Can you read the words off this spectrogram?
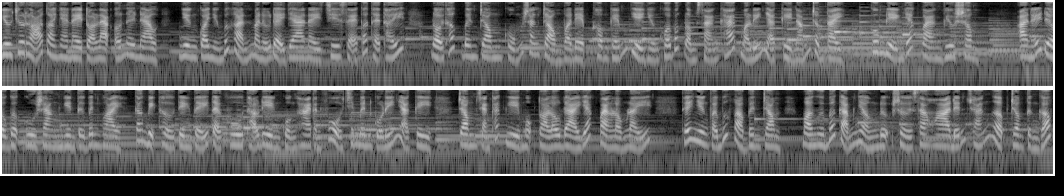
Dù chưa rõ tòa nhà này tọa lạc ở nơi nào, nhưng qua những bức ảnh mà nữ đại gia này chia sẻ có thể thấy, nội thất bên trong cũng sang trọng và đẹp không kém gì những khối bất động sản khác mà Lý Nhã Kỳ nắm trong tay. Cung điện giác vàng view sông Ai nấy đều gật gù rằng nhìn từ bên ngoài, căn biệt thự tiền tỷ tại khu Thảo Điền, quận 2 thành phố Hồ Chí Minh của Lý Nhã Kỳ trông chẳng khác gì một tòa lâu đài giác vàng lộng lẫy. Thế nhưng phải bước vào bên trong, mọi người mới cảm nhận được sự xa hoa đến choáng ngợp trong từng góc.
